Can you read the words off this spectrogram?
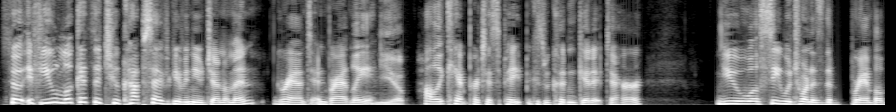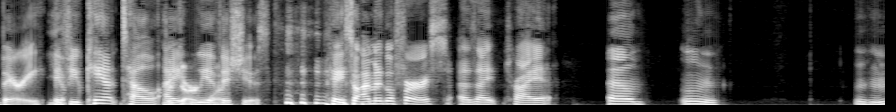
So if you look at the two cups I've given you, gentlemen, Grant and Bradley, Yep. Holly can't participate because we couldn't get it to her. You will see which one is the brambleberry. Yep. If you can't tell, The I dark we have one. issues. okay, so I'm gonna go first as I try it. Um, mm. hmm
